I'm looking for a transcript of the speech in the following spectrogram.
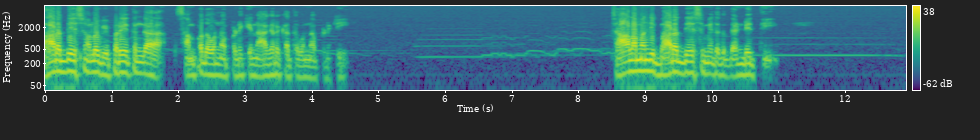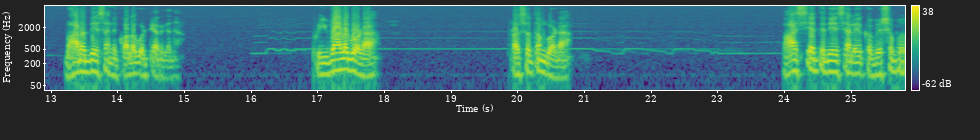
భారతదేశంలో విపరీతంగా సంపద ఉన్నప్పటికీ నాగరికత ఉన్నప్పటికీ చాలామంది భారతదేశం మీదకు దండెత్తి భారతదేశాన్ని కొల్లగొట్టారు కదా. ఇప్పుడు ఇవాళ కూడా ప్రస్తుతం కూడా పాశ్చాత్య దేశాల యొక్క విషపు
